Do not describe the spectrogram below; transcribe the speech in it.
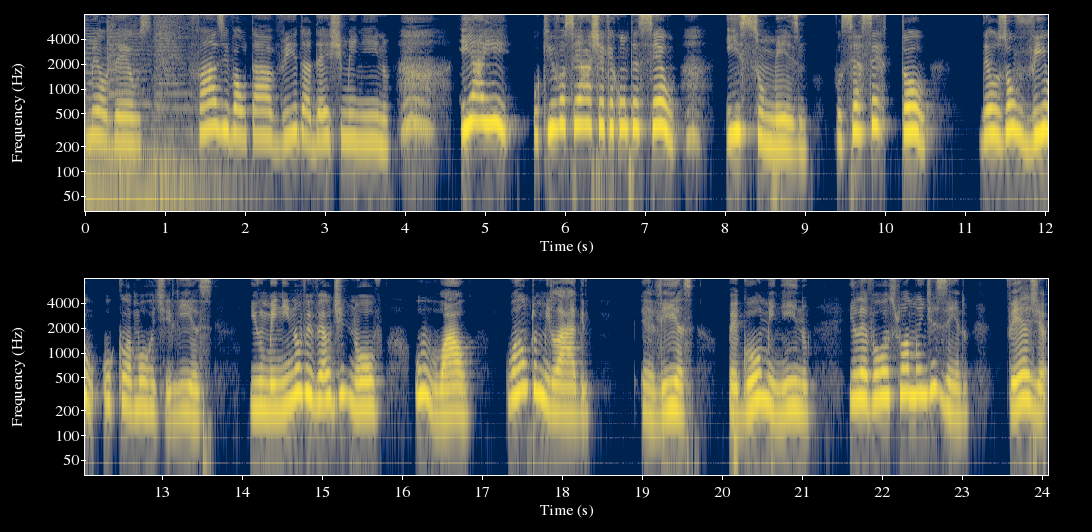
meu Deus, faze voltar a vida deste menino. E aí, o que você acha que aconteceu? Isso mesmo, você acertou. Deus ouviu o clamor de Elias e o menino viveu de novo. Uau! Quanto milagre! Elias pegou o menino e levou a sua mãe, dizendo: Veja,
